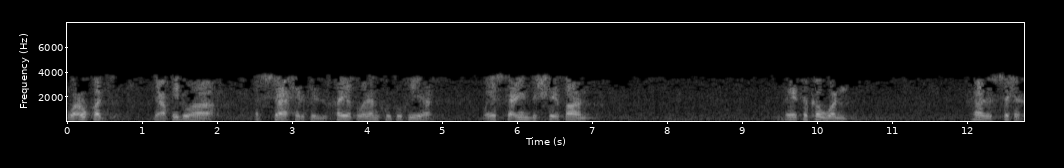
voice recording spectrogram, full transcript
وعقد يعقدها الساحر في الخيط وينكت فيها ويستعين بالشيطان فيتكون هذا السحر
